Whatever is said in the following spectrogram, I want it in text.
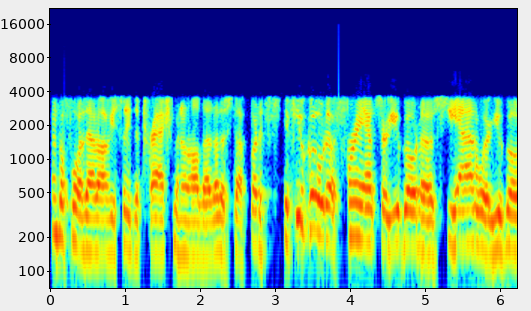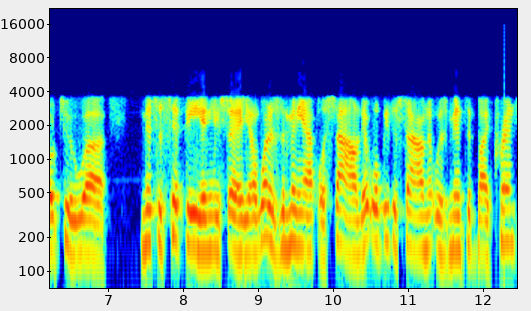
and before that, obviously the Trashmen and all that other stuff. But if you go to France or you go to Seattle or you go to uh, Mississippi and you say, you know, what is the Minneapolis sound? It will be the sound that was minted by Prince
